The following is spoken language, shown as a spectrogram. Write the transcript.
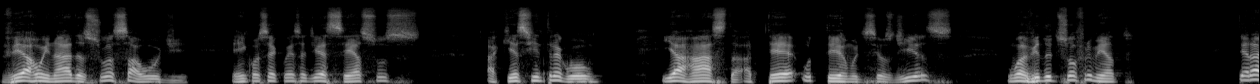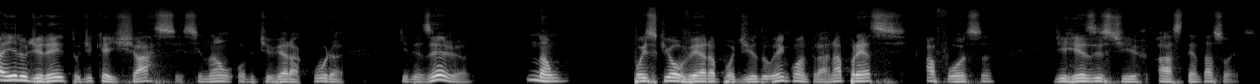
vê arruinada sua saúde em consequência de excessos a que se entregou e arrasta até o termo de seus dias uma vida de sofrimento. Terá ele o direito de queixar-se se não obtiver a cura que deseja? Não, pois que houvera podido encontrar na prece a força de resistir às tentações.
